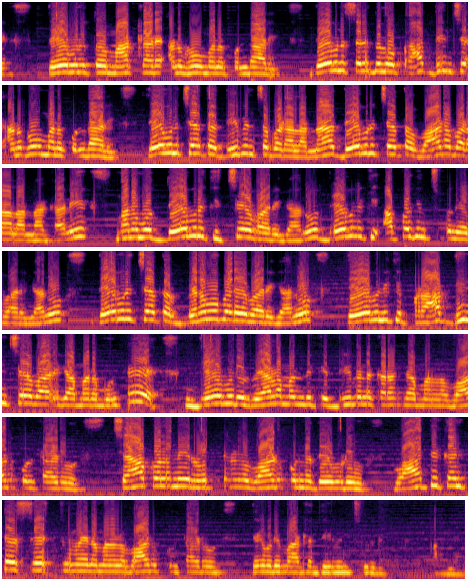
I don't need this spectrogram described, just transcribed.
దేవునితో మాట్లాడే అనుభవం మనకు ఉండాలి. దేవుని సరిధిలో ప్రార్థించే అనుభవం మనకు ఉండాలి. దేవుని చేత దీవించబడాలన్నా దేవుని చేత వాడబడాలన్నా కానీ మనము దేవునికి ఇచ్చేవారి గాను దేవునికి అప్పగించుకునే వారి గాను దేవుని చేత విరవబడేవారి గాను దేవునికి ప్రార్థించే వారిగా మనం ఉంటే దేవుడు వేల మందికి దీవెనకరంగా మనల్ని వాడుకుంటాడు. చేపలని రొట్టెలను వాడుకున్న దేవుడు వాటికంటే శ్రేష్టమైన మనల్ని వాడుకుంటాడు. దేవుడి మాటలు దీవించుడు. ఆమె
